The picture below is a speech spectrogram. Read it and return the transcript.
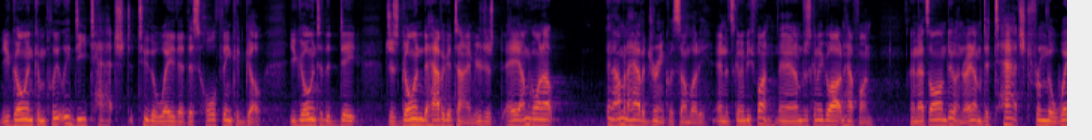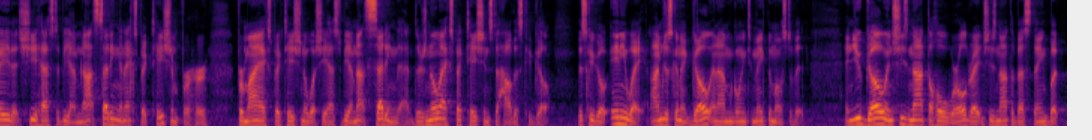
You go in completely detached to the way that this whole thing could go. You go into the date just going to have a good time. You're just, hey, I'm going out and I'm going to have a drink with somebody and it's going to be fun and I'm just going to go out and have fun. And that's all I'm doing, right? I'm detached from the way that she has to be. I'm not setting an expectation for her, for my expectation of what she has to be. I'm not setting that. There's no expectations to how this could go. This could go any way. I'm just going to go and I'm going to make the most of it. And you go and she's not the whole world, right? She's not the best thing, but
